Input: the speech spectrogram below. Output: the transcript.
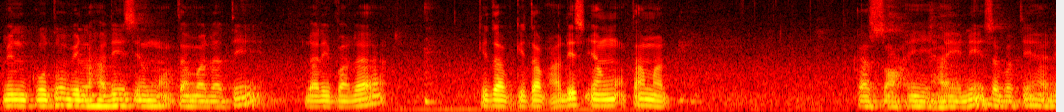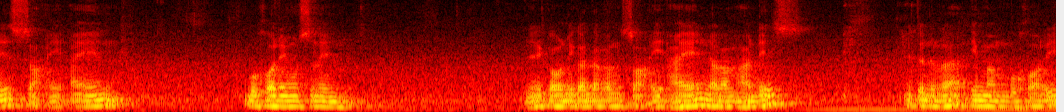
min kutubil hadisil mu'tamadati daripada kitab-kitab hadis yang muktamad kasahihaini seperti hadis sahihain Bukhari Muslim. Jadi kalau dikatakan sahihain dalam hadis itu adalah Imam Bukhari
